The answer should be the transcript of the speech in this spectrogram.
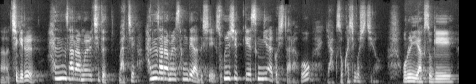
아, 치기를 한 사람을 치듯 마치 한 사람을 상대하듯이 손쉽게 승리할 것이다라고 약속하신 것이지요. 오늘 이 약속이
